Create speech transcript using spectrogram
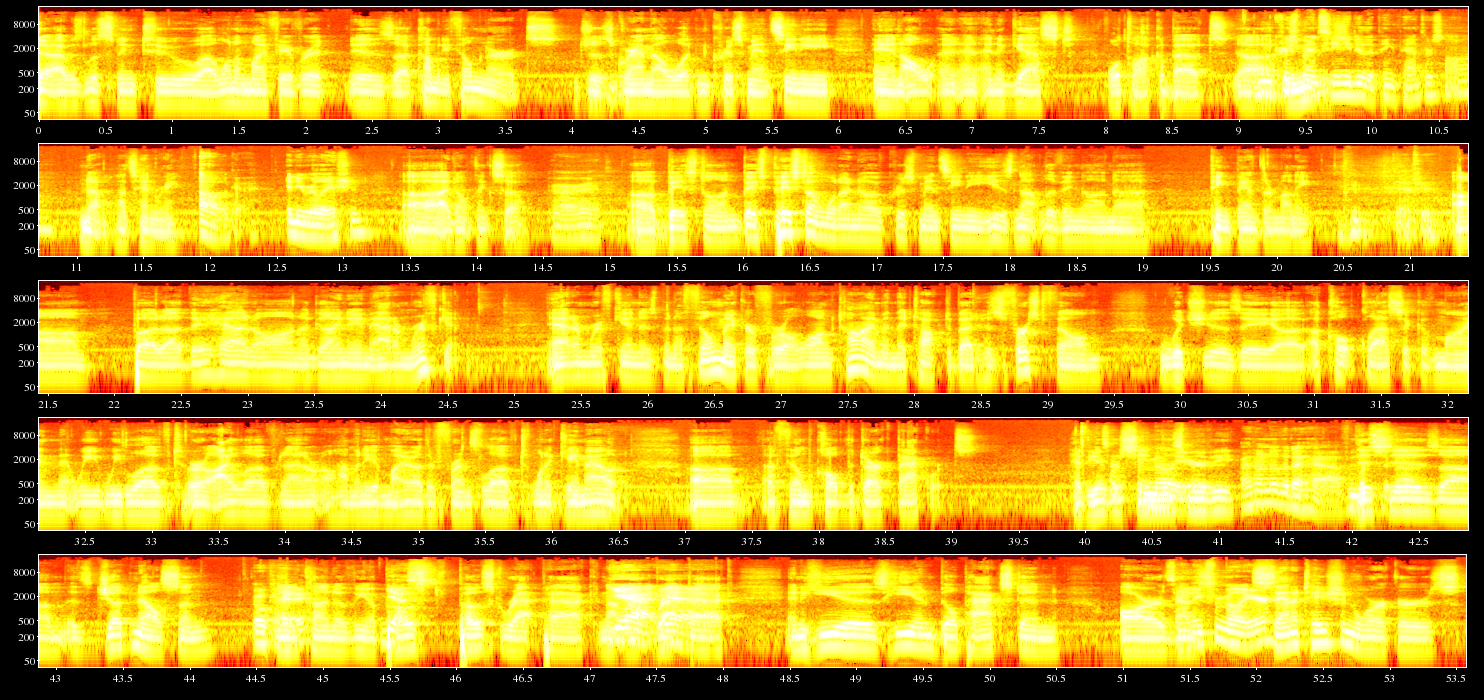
I was listening to uh, one of my favorite is uh, Comedy Film Nerds, which is Graham Elwood and Chris Mancini, and all and, and- a guest. We'll talk about uh, Did Chris new movies. Mancini do the Pink Panther song? No, that's Henry. Oh, okay. Any relation? Uh, I don't think so. All right. Uh, based on based based on what I know of Chris Mancini, he is not living on uh, Pink Panther money. Gotcha. Um, but uh, they had on a guy named Adam Rifkin. Adam Rifkin has been a filmmaker for a long time, and they talked about his first film, which is a, uh, a cult classic of mine that we, we loved, or I loved, and I don't know how many of my other friends loved when it came out. Uh, a film called The Dark Backwards. Have you ever seen this movie? I don't know that I have. What's This it is um, it's Judd Nelson, Okay. and kind of you know Yes. post post Rat Pack, not Yeah, Rat, Rat yeah. Pack, and he is he and Bill Paxton are Sounding these familiar. sanitation workers,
